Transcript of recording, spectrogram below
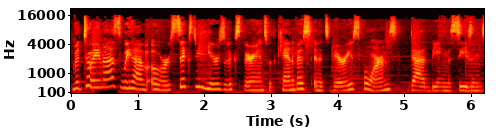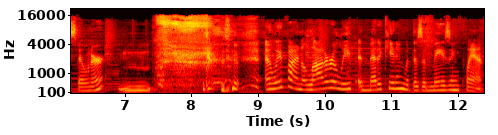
Between us, we have over 60 years of experience with cannabis in its various forms, dad being the seasoned stoner. mm, and we find a lot of relief in medicating with this amazing plant.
